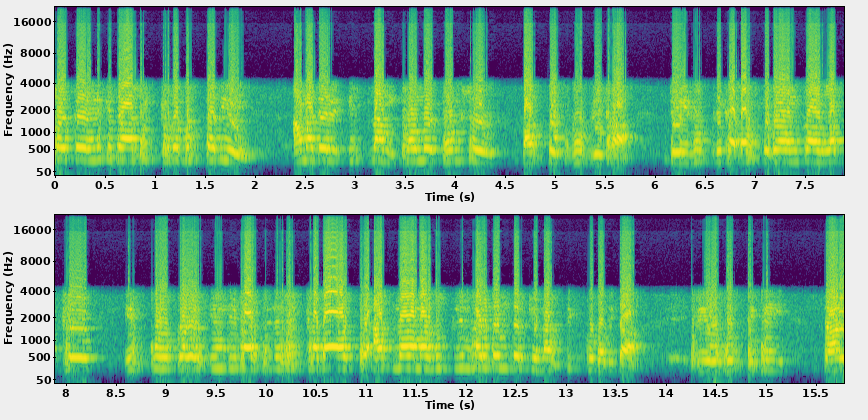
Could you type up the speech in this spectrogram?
সরকারের লিখে দেওয়া শিক্ষা ব্যবস্থা দিয়ে আমাদের ইসলাম ধর্মের ধ্বংসের বাস্তব রূপরেখা যে রূপরেখা বাস্তবায়ন করার লক্ষ্যে স্কুল, কলেজ ইউনিভার্সিটি শিক্ষা দেওয়া হচ্ছে। আপনার আমার মুসলিম ভাই বোনদেরকে নাস্তিক্যবাদিতা প্রিয় উপস্থিতি যার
